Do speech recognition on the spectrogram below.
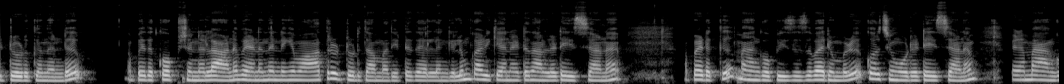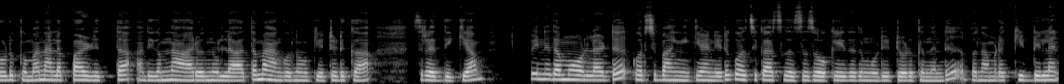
ഇട്ട് കൊടുക്കുന്നുണ്ട്. അപ്പോൾ ഇതൊക്കെ ഓപ്ഷണലാണ് വേണമെന്നുണ്ടെങ്കിൽ മാത്രം ഇട്ട് കൊടുത്താൽ മതി. ഇതല്ലെങ്കിലും കഴിക്കാനായിട്ട് നല്ല ടേസ്റ്റാണ് അപ്പോൾ ഇടയ്ക്ക് മാംഗോ പീസസ് വരുമ്പോൾ കുറച്ചും കൂടി ടേസ്റ്റാണ് പിന്നെ മാംഗോ എടുക്കുമ്പോൾ നല്ല പഴുത്ത അധികം നാരൊന്നും ഇല്ലാത്ത മാംഗോ നോക്കിയിട്ട് എടുക്കുക. ശ്രദ്ധിക്കാം പിന്നെ ഇതാ മുകളിലായിട്ട് കുറച്ച് ഭംഗിക്ക് വേണ്ടിയിട്ട് കുറച്ച് കസ്കസ് സോക്ക് ചെയ്തതും കൂടി ഇട്ട് കൊടുക്കുന്നുണ്ട്. അപ്പോൾ നമ്മുടെ കിഡിലൻ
